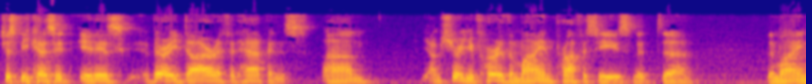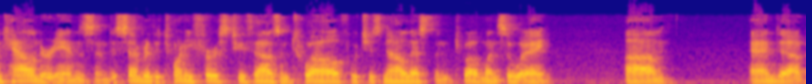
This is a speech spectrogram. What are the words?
just because it, it is very dire if it happens. Um, I'm sure you've heard of the Mayan prophecies that uh, the Mayan calendar ends on December the 21st, 2012, which is now less than 12 months away. Um, and uh,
